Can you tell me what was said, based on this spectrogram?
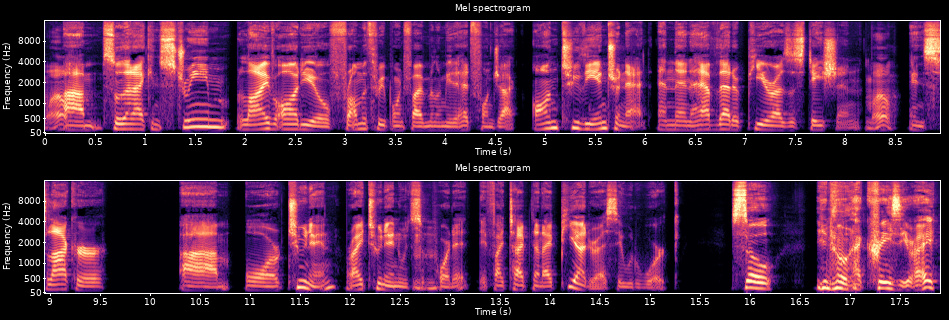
Wow. um, so that I can stream live audio from a 3.5 millimeter headphone jack onto the internet, and then have that appear as a station wow. in Slacker um, or TuneIn, right? TuneIn would Mhm. support it. If I typed an IP address, it would work. So you know, like crazy, right?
